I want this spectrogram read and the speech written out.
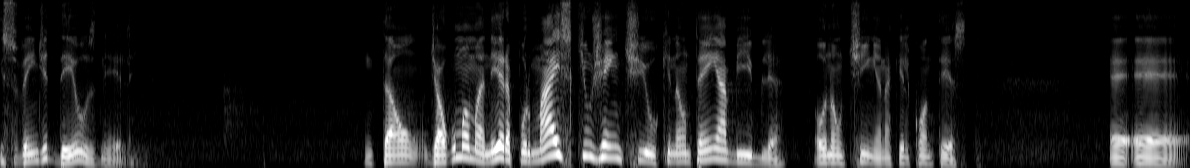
isso vem de Deus nele. Então, de alguma maneira, por mais que o gentil que não tem a Bíblia, ou não tinha naquele contexto, é,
